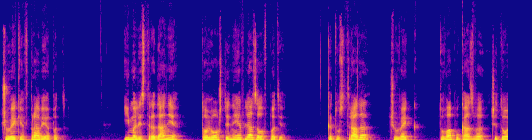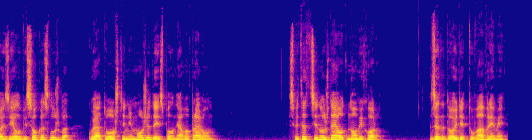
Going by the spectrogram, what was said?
човек е в правия път. Има ли страдания, той още не е влязъл в пътя. Като страда, човек, това показва, че той е взел висока служба, която още не може да изпълнява правилно. Светът се нуждае от нови хора. За да дойде това време,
